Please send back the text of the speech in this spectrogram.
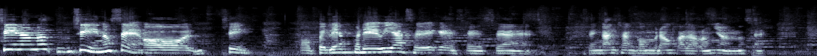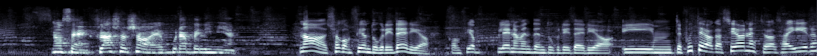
Sí, no, no, sí, no sé, o sí, o peleas previas, se ve que se, se, se enganchan con bronca a la reunión, no sé. No sé, flasho yo, es pura peli mía. No, yo confío en tu criterio, confío plenamente en tu criterio. ¿Y mm, te fuiste de vacaciones? ¿Te vas a ir?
